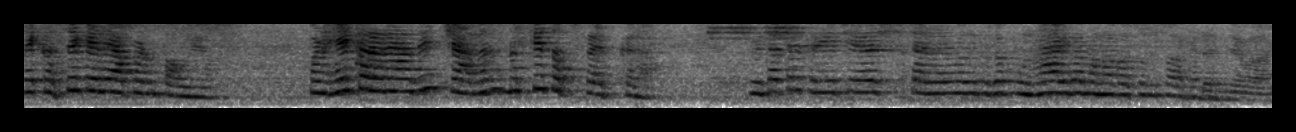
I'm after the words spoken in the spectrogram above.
ते कसे केले आपण पाहूया. पण हे करण्याआधी चॅनल नक्की सबस्क्राईब करा. स्मिता ते थ्री चेअर्स चॅनलमध्ये तुझं पुन्हा एकदा मनापासून स्वागत धन्यवाद.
